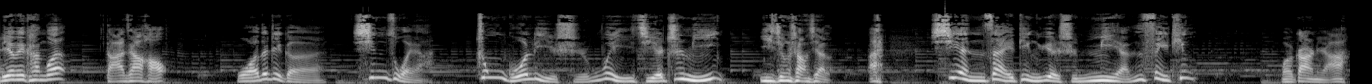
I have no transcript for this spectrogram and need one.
列位看官，大家好，我的这个新作呀《中国历史未解之谜》已经上线了。哎，现在订阅是免费听。我告诉你啊，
